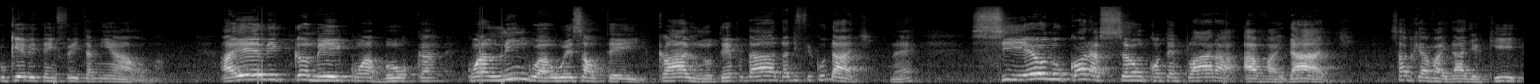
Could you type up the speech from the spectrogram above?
o que ele tem feito à minha alma. A ele clamei com a boca com a língua o exaltei, claro, no tempo da, da dificuldade, né? Se eu no coração contemplar a, a vaidade, sabe o que é a vaidade aqui?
